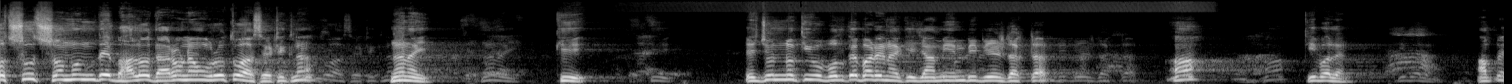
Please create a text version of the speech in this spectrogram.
ওষুধ সম্বন্ধে ভালো ধারণা ওরও তো আছে, ঠিক না? না নাই? কি? এই জন্য কি ও বলতে পারে নাকি যে আমি এমবিবিএস ডাক্তার? কি বলেন? আপনি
